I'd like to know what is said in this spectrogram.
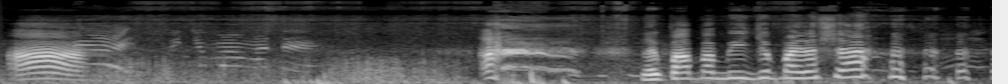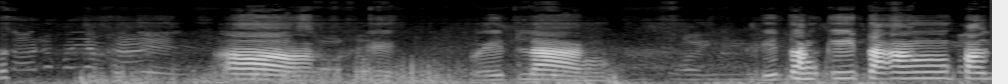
Ah. Nagpapabideo pala siya. ah, eh, wait lang. Kitang-kita ang pag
